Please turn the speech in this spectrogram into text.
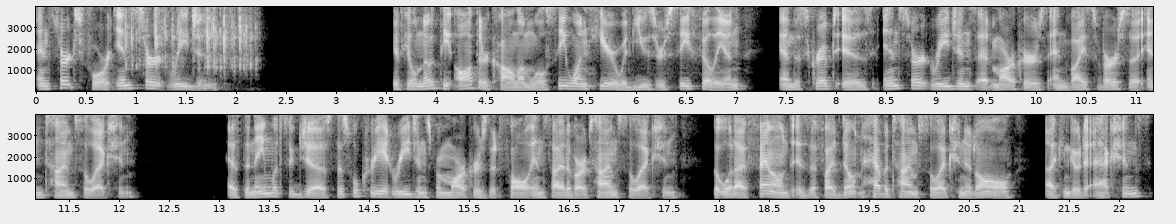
and search for Insert Region. If you'll note the author column, we'll see one here with user cfillion, and the script is insert regions at markers and vice versa in time selection. As the name would suggest, this will create regions from markers that fall inside of our time selection, but what I've found is if I don't have a time selection at all, I can go to Actions,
